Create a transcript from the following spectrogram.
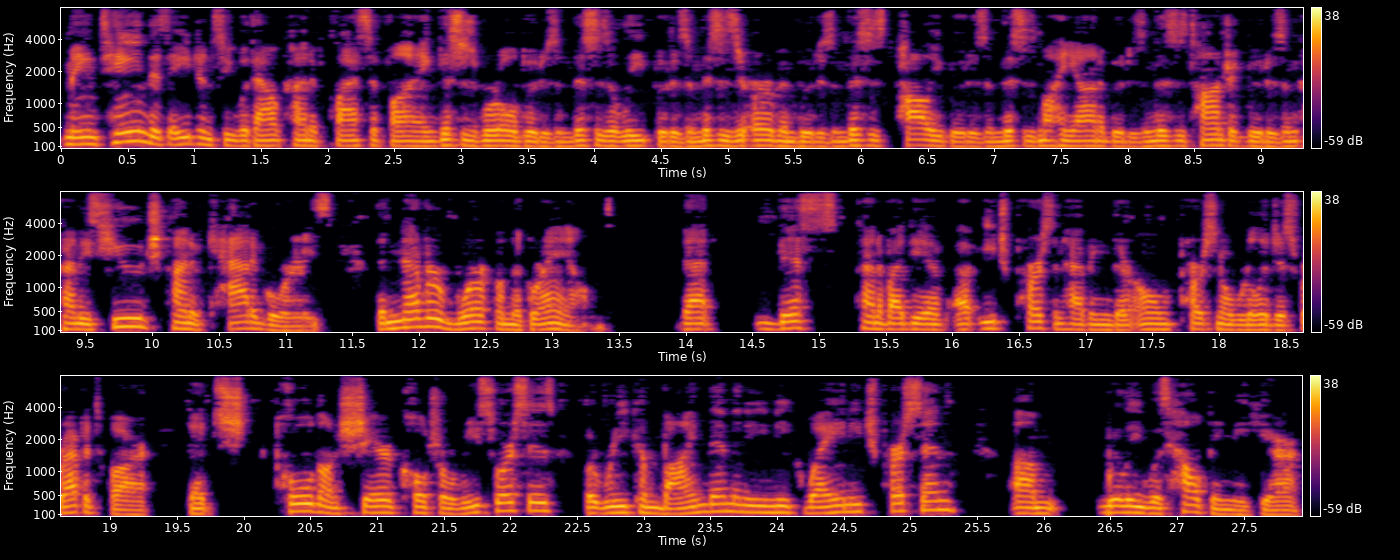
maintain this agency without kind of classifying this is rural Buddhism, this is elite Buddhism, this is urban Buddhism, this is Pali Buddhism, this is Mahayana Buddhism, this is Tantric Buddhism, kind of these huge kind of categories that never work on the ground that this kind of idea of uh, each person having their own personal religious repertoire that sh- pulled on shared cultural resources, but recombined them in a unique way in each person, um, really was helping me here.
